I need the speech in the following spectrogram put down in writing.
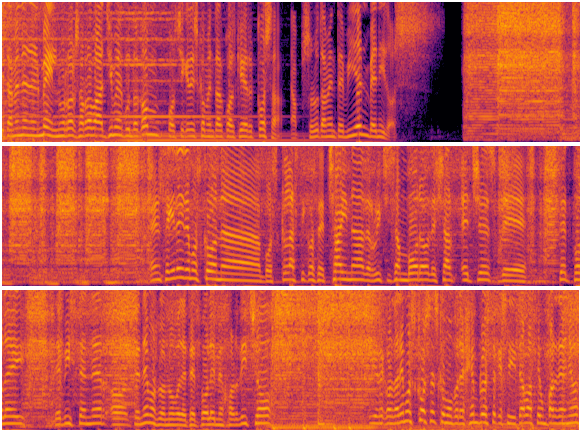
y también en el mail newrocks.gmail.com por si queréis comentar cualquier cosa. Absolutamente bienvenidos. Enseguida iremos con pues, clásicos de China, de Richie Samboro, de Sharp Edges, de Ted Poley, de Beastender, o tendremos lo nuevo de Ted Poley, mejor dicho. Y recordaremos cosas como por ejemplo esto que se editaba hace un par de años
